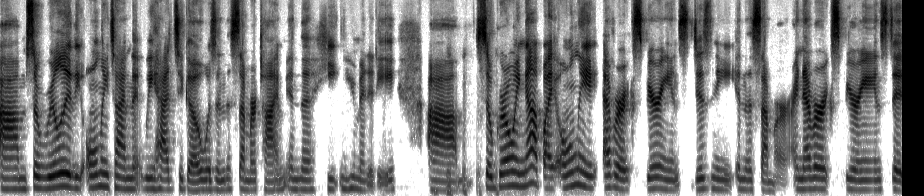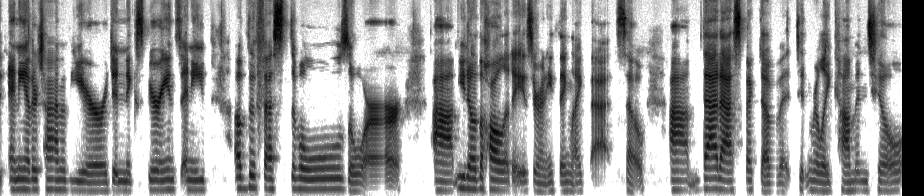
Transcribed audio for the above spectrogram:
um, so really the only time that we had to go was in the summertime in the heat and humidity. Um, so growing up, I only ever experienced Disney in the summer. I never experienced it any other time of year. I didn't experience any of the festivals or um, you know the holidays or anything like that. So um, that aspect of it didn't really come until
